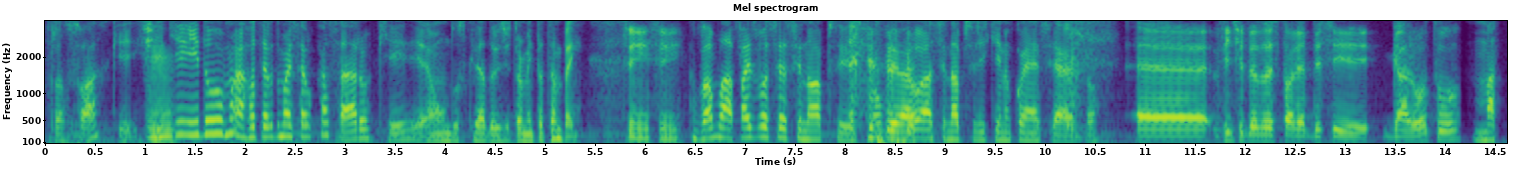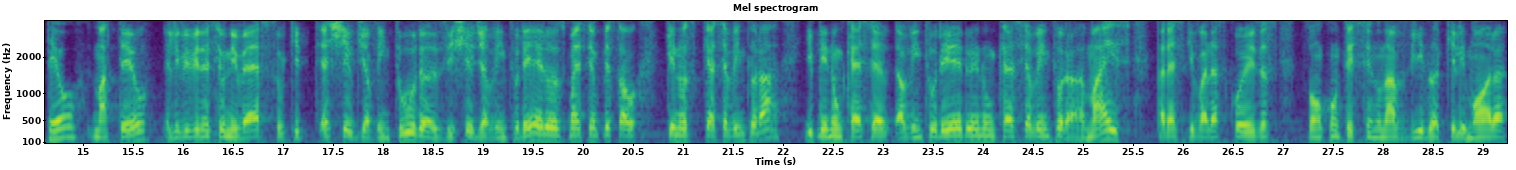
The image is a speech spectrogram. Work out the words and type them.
François, que chique, uhum. e do roteiro do Marcelo Cassaro, que é um dos criadores de Tormenta também. Sim, sim. Vamos lá, faz você a sinopse. Vamos ver a, a sinopse de quem não conhece Arthur. É, 22 é a história desse garoto. Mateu. Mateu. Ele vive nesse universo que é cheio de aventuras e cheio de aventureiros, mas tem o um pessoal que não quer se aventurar e ele não quer ser aventureiro e não quer se aventurar. Mas parece que várias coisas vão acontecendo na vila que ele mora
